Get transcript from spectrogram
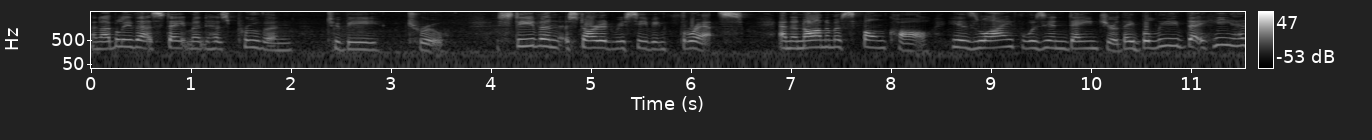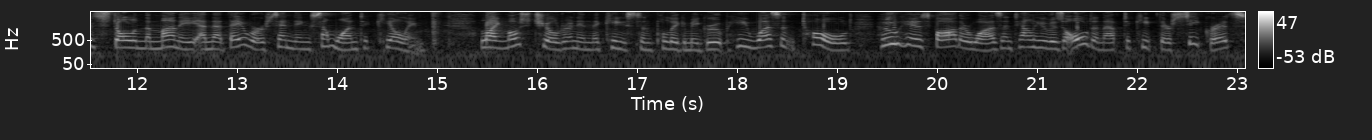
And I believe that statement has proven to be true. Stephen started receiving threats, an anonymous phone call. His life was in danger. They believed that he had stolen the money and that they were sending someone to kill him. Like most children in the Kingston polygamy group, he wasn't told who his father was until he was old enough to keep their secrets.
